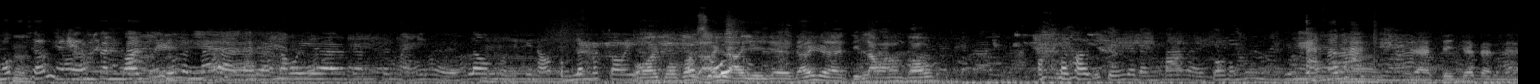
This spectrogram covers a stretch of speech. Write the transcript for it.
một buổi sớm nha không tin coi chú Vũ Linh đó là, coi ờ, trên trên mạng rồi lon rồi kia nọ tùm lum hết coi cô ơi cô có gửi lời gì về tới ờ, chị Lâu không cô À, thôi cái chuyện gia đình ba rồi cô không có dính bạn hết ha dạ chị gia đình à,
